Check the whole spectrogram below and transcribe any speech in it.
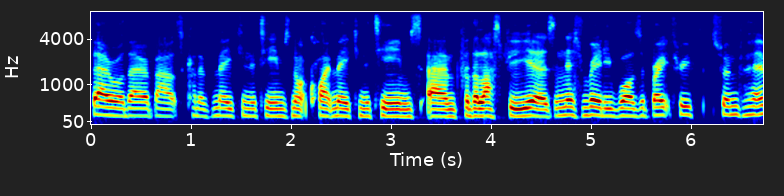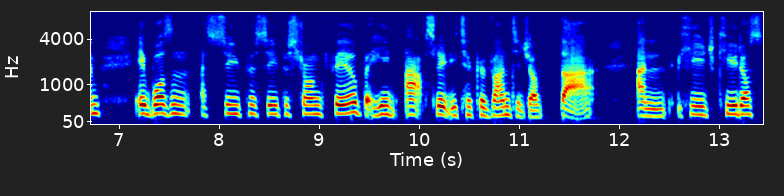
there or thereabouts, kind of making the teams, not quite making the teams um, for the last few years. And this really was a breakthrough swim for him. It wasn't a super, super strong field, but he absolutely took advantage of that and huge kudos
